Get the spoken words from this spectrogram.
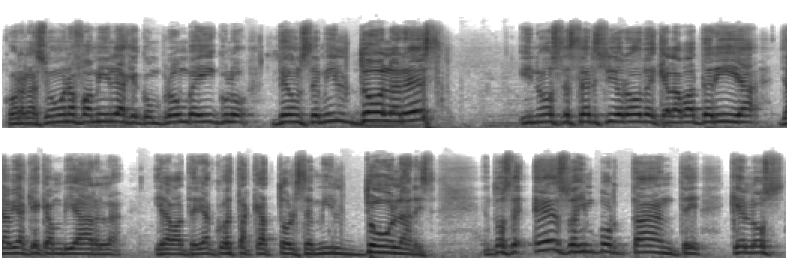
con relación a una familia que compró un vehículo de 11 mil dólares y no se cercioró de que la batería ya había que cambiarla. Y la batería cuesta 14 mil dólares. Entonces, eso es importante que los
